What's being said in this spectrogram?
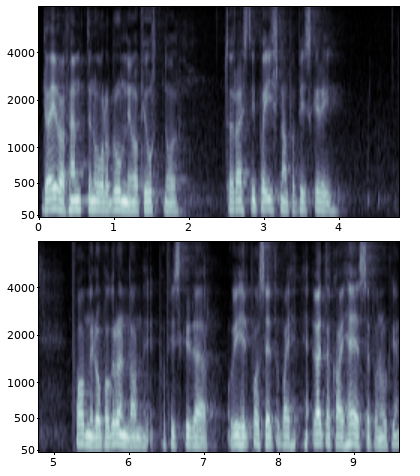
Da jeg var 15 år og broren min var 14 år, så reiste vi på Island på fiskeri. Far min lå på Grønland på fiskeri der, og vi holdt på å sette på Vet dere hva ei hes er for noe?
